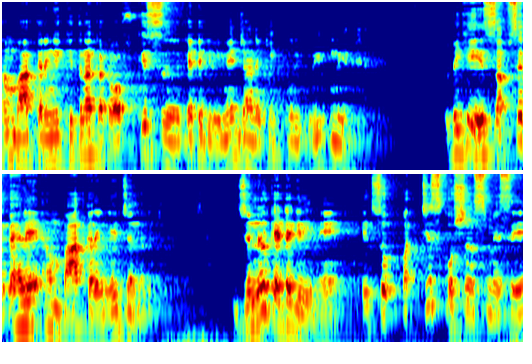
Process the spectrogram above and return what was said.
हम बात करेंगे कितना कट ऑफ़ किस कैटेगरी में जाने की पूरी पूरी उम्मीद। है तो देखिए, सबसे पहले हम बात करेंगे जनरल की। जनरल कैटेगरी में 125 क्वेश्चंस में से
